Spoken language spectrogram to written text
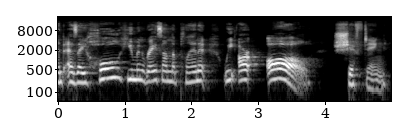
And as a whole human race on the planet, we are all shifting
